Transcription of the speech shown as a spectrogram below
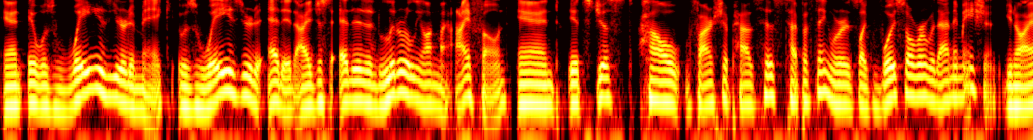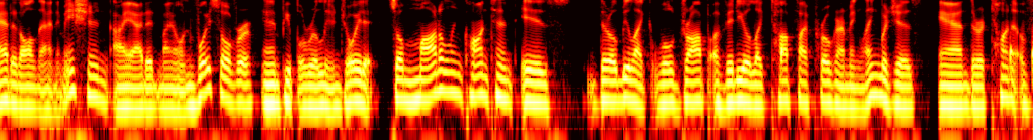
And it was way easier to make. It was way easier to edit. I just edited literally on my iPhone, and it's just how Fireship has his type of thing where it's like voiceover with animation. You know, I added all the animation, I added my own voiceover, and people really enjoyed it. So modeling content is there'll be like we'll drop a video like top five programming languages and there are a ton of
